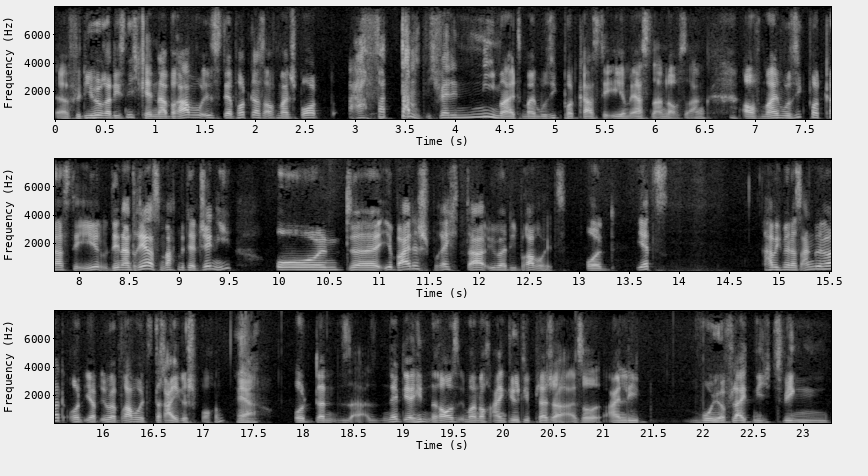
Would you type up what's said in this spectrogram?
Äh, Für die Hörer, die es nicht kennen, na Bravo ist der Podcast auf mein Sport. Ach verdammt, ich werde niemals mein Musikpodcast.de im ersten Anlauf sagen. Auf mein Musikpodcast.de, den Andreas macht mit der Jenny und äh, ihr beide sprecht da über die Bravo Hits. Und jetzt habe ich mir das angehört und ihr habt über Bravo Hits 3 gesprochen Ja. und dann nennt ihr hinten raus immer noch ein Guilty Pleasure, also ein Lied, wo ihr vielleicht nicht zwingend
